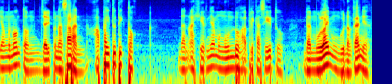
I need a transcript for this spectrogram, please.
yang menonton jadi penasaran apa itu TikTok dan akhirnya mengunduh aplikasi itu dan mulai menggunakannya.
